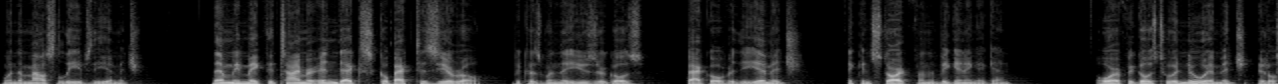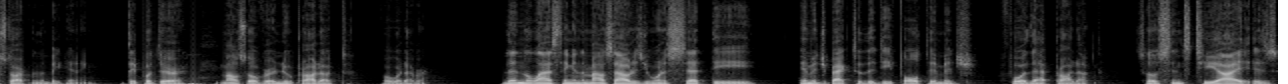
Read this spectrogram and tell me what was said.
when the mouse leaves the image. Then we make the timer index go back to zero because when the user goes back over the image, it can start from the beginning again. Or if it goes to a new image, it'll start from the beginning they put their mouse over a new product or whatever. Then the last thing in the mouse out is you want to set the image back to the default image for that product. So since TI is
